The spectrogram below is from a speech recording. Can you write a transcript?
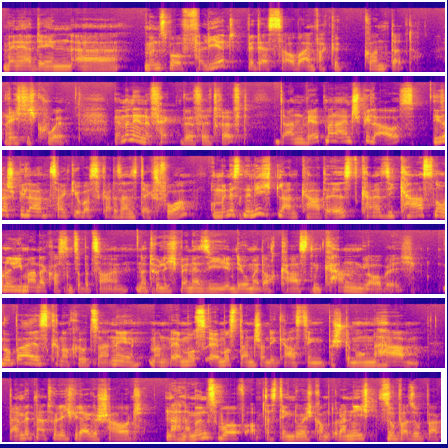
Wenn er den äh, Münzwurf verliert, wird der Zauber einfach gekontert. Richtig cool. Wenn man den Effektwürfel trifft, dann wählt man einen Spieler aus. Dieser Spieler zeigt die oberste Karte seines Decks vor. Und wenn es eine Nicht-Landkarte ist, kann er sie casten, ohne die Mana-Kosten zu bezahlen. Natürlich, wenn er sie in dem Moment auch casten kann, glaube ich. Wobei, es kann auch gut sein. Nee, man, er, muss, er muss dann schon die Casting-Bestimmungen haben. Dann wird natürlich wieder geschaut nach einer Münzwurf, ob das Ding durchkommt oder nicht. Super, super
